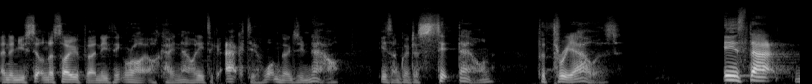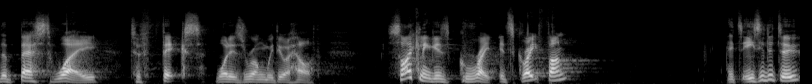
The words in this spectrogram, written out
and then you sit on the sofa and you think, right, okay, now I need to get active. What I'm going to do now is I'm going to sit down for three hours. Is that the best way to fix what is wrong with your health? Cycling is great. It's great fun. It's easy to do.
